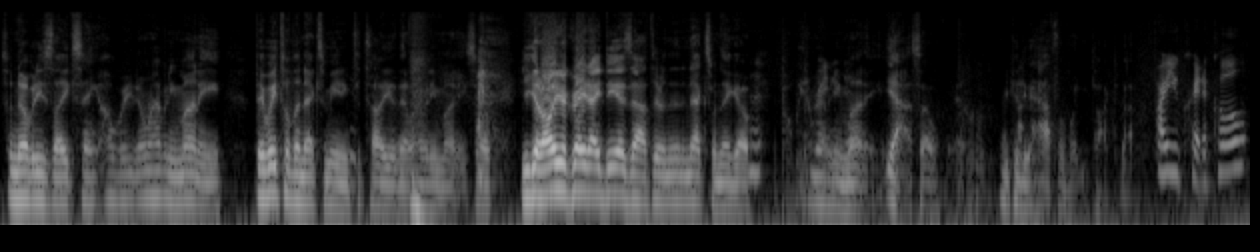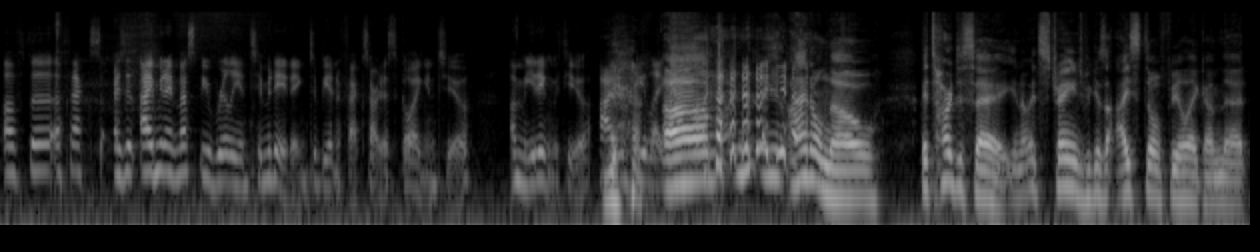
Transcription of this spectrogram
So nobody's like saying, oh, we don't have any money. They wait till the next meeting to tell you they don't have any money. So you get all your great ideas out there and then the next one they go, but we don't have any money. Yeah. So you, know, you can do half of what you talked about. Are you critical of the effects? Is it? I mean, it must be really intimidating to be an effects artist going into a meeting with you. I would be like, Um, I don't know. It's hard to say. You know, it's strange because I still feel like I'm that,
